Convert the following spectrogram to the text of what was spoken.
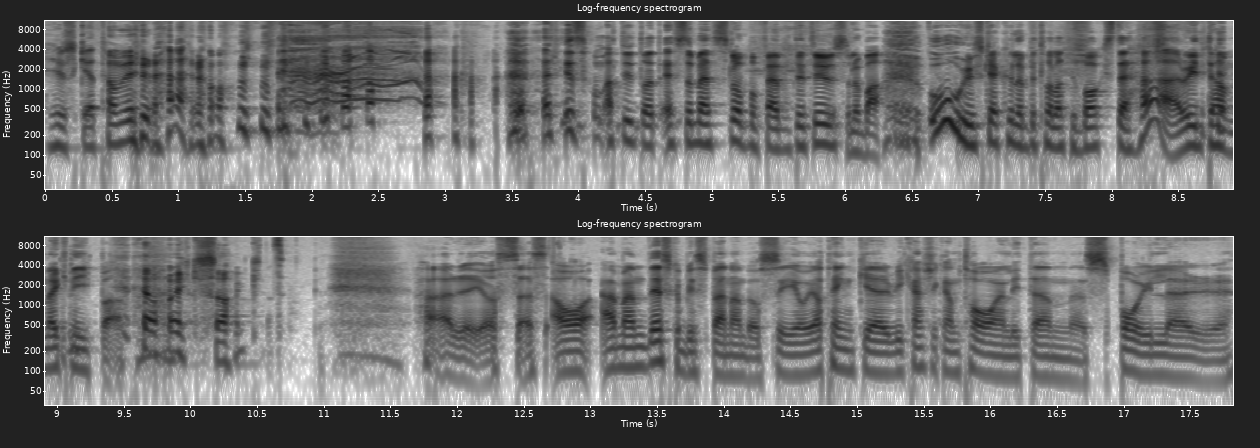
hur ska jag ta mig ur det här då? Det är som att du tar ett sms-lån på 50 000 och bara Oh, hur ska jag kunna betala tillbaks det här och inte hamna i knipa? ja, exakt. Herrejösses, ja men det ska bli spännande att se och jag tänker vi kanske kan ta en liten spoiler,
